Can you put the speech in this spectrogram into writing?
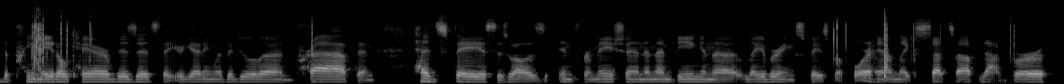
the prenatal care visits that you're getting with the doula and prep and headspace as well as information and then being in the laboring space beforehand like sets up that birth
